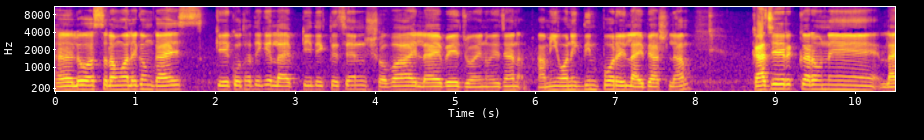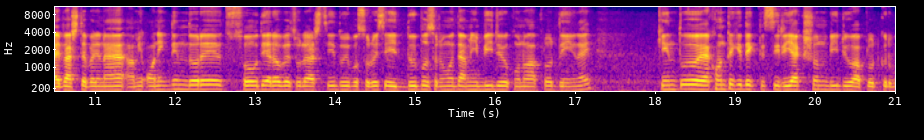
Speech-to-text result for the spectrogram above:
হ্যালো, আসসালামু আলাইকুম গাইস কে কোথা থেকে লাইভটি দেখতেছেন? সবাই লাইভে জয়েন হয়ে যান। আমি অনেক দিন পরে লাইভে আসলাম। কাজের কারণে লাইভে আসতে পারি না। আমি অনেক দিন ধরে সৌদি আরবে চলে আসছি। দুই বছর হয়েছে। এই দুই বছরের মধ্যে আমি ভিডিও কোনো আপলোড দিই নাই। কিন্তু এখন থেকে দেখতেছি রিয়াকশন ভিডিও আপলোড করব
